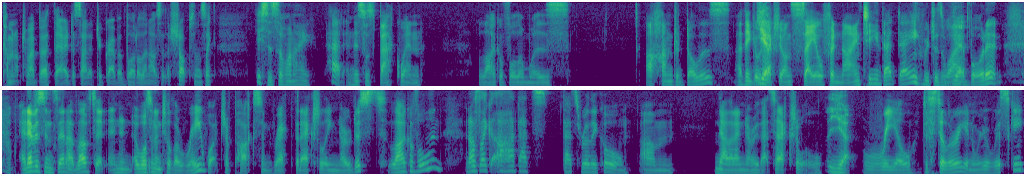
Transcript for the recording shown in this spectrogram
coming up to my birthday, I decided to grab a bottle and I was at the shops and I was like, this is the one I had. And this was back when Lagavulin was a hundred dollars. I think it was Yeah. actually on sale for ninety that day, which is why I bought it. And ever since then, I loved it. And it wasn't until a rewatch of Parks and Rec that I actually noticed Lagavulin, and I was like, oh, that's that's really cool. Um, now that I know that's actual Yeah. real distillery and real whiskey.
